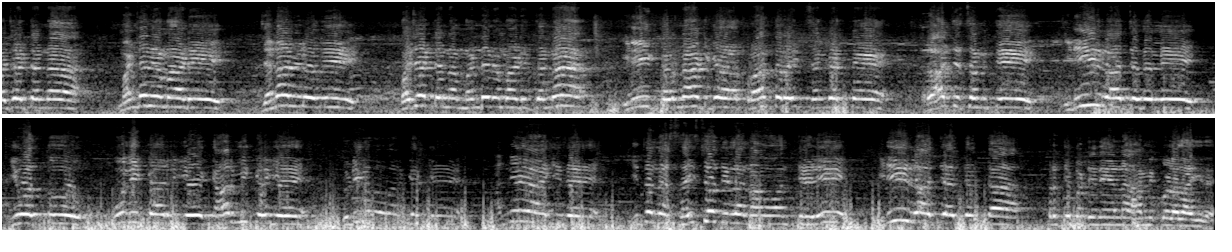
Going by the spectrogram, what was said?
ಬಜೆಟ್ ಅನ್ನ ಮಂಡನೆ ಮಾಡಿ ಜನ ವಿರೋಧಿ ಬಜೆಟ್ ಅನ್ನ ಮಂಡನೆ ಮಾಡಿದ್ದನ್ನ ಇಡೀ ಕರ್ನಾಟಕ ಪ್ರಾಂತ ರೈತ ಸಂಘಟನೆ, ರಾಜ್ಯ ಸಮಿತಿ, ಇಡೀ ರಾಜ್ಯದಲ್ಲಿ ಇವತ್ತು ಕೂಲಿಕಾರರಿಗೆ, ಕಾರ್ಮಿಕರಿಗೆ, ದುಡಿಯುವ ವರ್ಗಕ್ಕೆ ಅನ್ಯಾಯ ಆಗಿದೆ. ಇದನ್ನ ಸಹಿಸೋದಿಲ್ಲ ನಾವು ಅಂತೇಳಿ ಇಡೀ ರಾಜ್ಯಾದ್ಯಂತ ಪ್ರತಿಭಟನೆಯನ್ನ ಹಮ್ಮಿಕೊಳ್ಳಲಾಗಿದೆ.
